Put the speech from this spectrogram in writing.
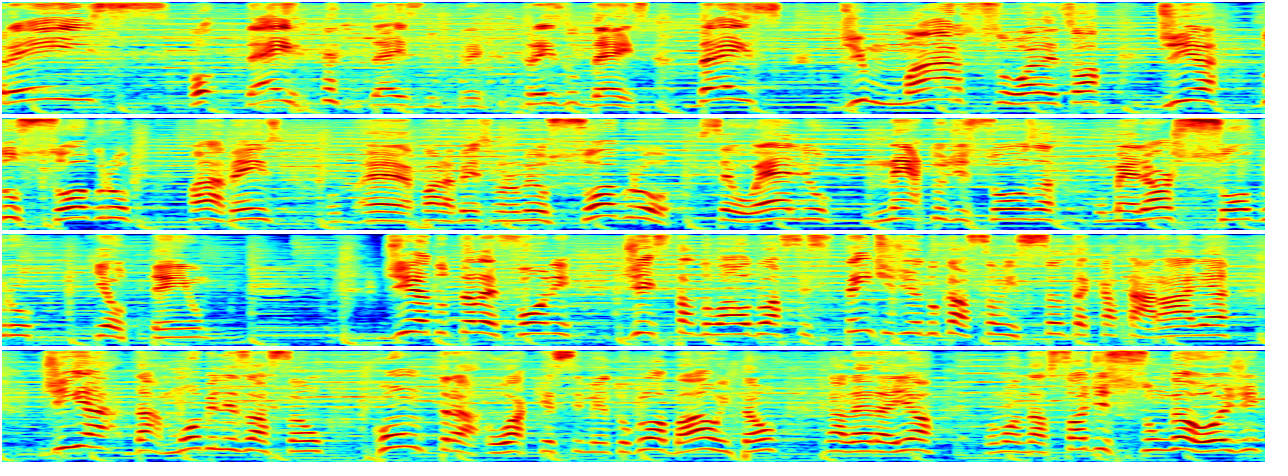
3. Oh, 10. 10 do 3. 3 do 10. 10 de março, olha só. Dia do sogro. Parabéns. é, parabéns para o meu sogro, seu Hélio Neto de Souza. O melhor sogro que eu tenho. Dia do telefone, dia estadual do assistente de educação em Santa Cataralha, dia da mobilização contra o aquecimento global. Então, galera aí, ó, vou mandar só de sunga hoje,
